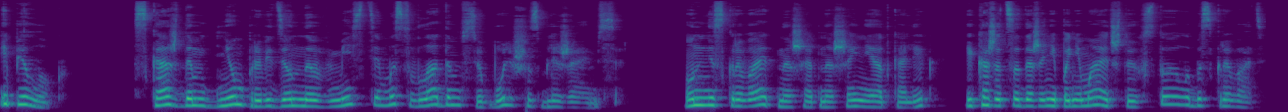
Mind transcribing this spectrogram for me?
Эпилог. С каждым днем, проведенным вместе, мы с Владом все больше сближаемся. Он не скрывает наши отношения от коллег и, кажется, даже не понимает, что их стоило бы скрывать.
